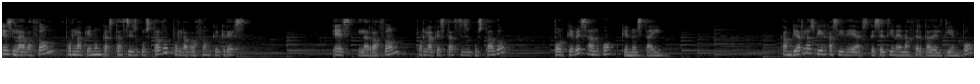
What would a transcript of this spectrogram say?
Es la razón por la que nunca estás disgustado por la razón que crees. Es la razón por la que estás disgustado porque ves algo que no está ahí. Cambiar las viejas ideas que se tienen acerca del tiempo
